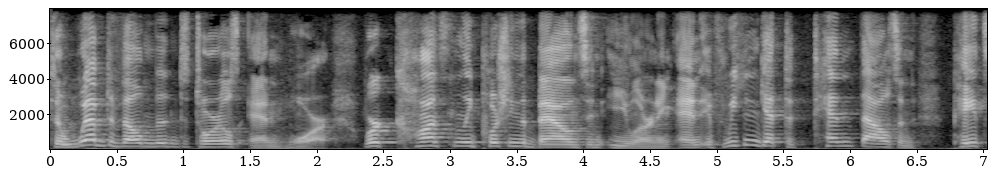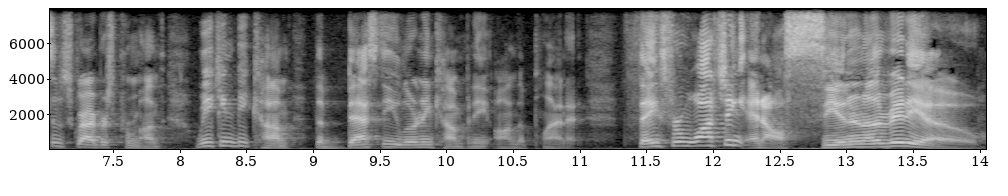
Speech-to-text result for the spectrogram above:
to web development tutorials and more. We're constantly pushing the bounds in e-learning and if we can get to 10,000 paid subscribers per month, we can become the best e-learning company on the planet. Thanks for watching and I'll see you in another video.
